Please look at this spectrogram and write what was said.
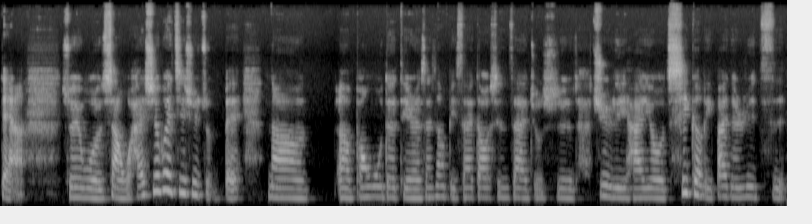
对啊，所以我想我还是会继续准备。那呃，澎湖的铁人三项比赛到现在就是距离还有七个礼拜的日子，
